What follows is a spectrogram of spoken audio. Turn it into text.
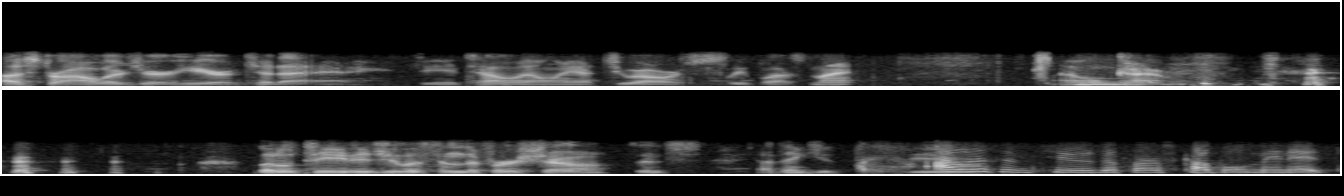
astrologer here today. Can you tell I only had two hours of sleep last night? Okay. Little T, did you listen to the first show? Since I think you, you... I listened to the first couple minutes,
